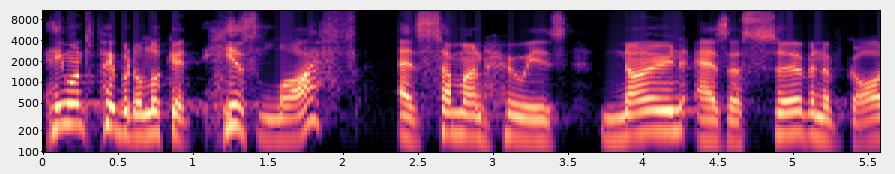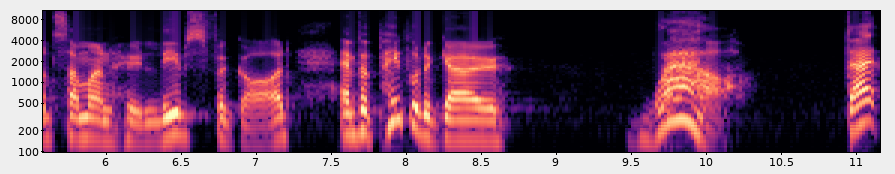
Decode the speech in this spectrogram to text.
He wants people to look at his life as someone who is known as a servant of God, someone who lives for God, and for people to go, wow, that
